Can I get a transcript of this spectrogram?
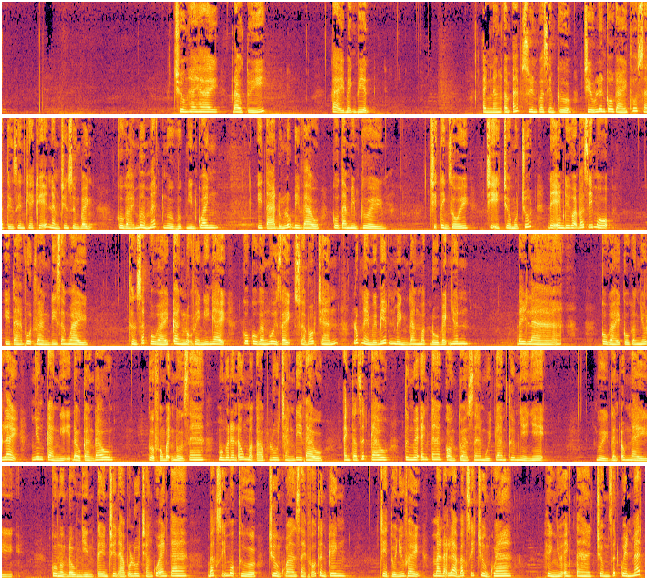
Chương 22, Đào Túy Tại bệnh viện Ánh nắng ấm áp xuyên qua rèm cửa, chiếu lên cô gái thốt ra tiếng riêng khe khẽ nằm trên giường bệnh. Cô gái mở mắt ngờ vực nhìn quanh. Y tá đúng lúc đi vào, cô ta mỉm cười. Chị tỉnh rồi, chị chờ một chút để em đi gọi bác sĩ mộ. Y tá vội vàng đi ra ngoài. Thần sắc cô gái càng lộ vẻ nghi ngại, cô cố gắng ngồi dậy, xóa bóp chán, lúc này mới biết mình đang mặc đồ bệnh nhân. Đây là... Cô gái cố gắng nhớ lại, nhưng càng nghĩ đầu càng đau. Cửa phòng bệnh mở ra, một người đàn ông mặc áo blue trắng đi vào. Anh ta rất cao, từ người anh ta còn tỏa ra mùi cam thơm nhẹ nhẹ. Người đàn ông này... Cô ngẩng đầu nhìn tên trên áo blue trắng của anh ta. Bác sĩ Mộ Thừa, trưởng khoa giải phẫu thần kinh. Trẻ tuổi như vậy mà đã là bác sĩ trưởng khoa. Hình như anh ta trông rất quen mắt.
